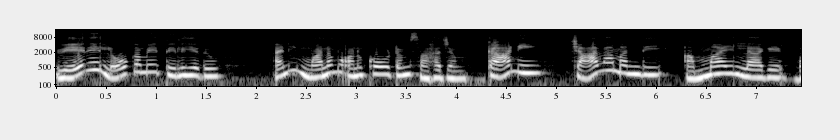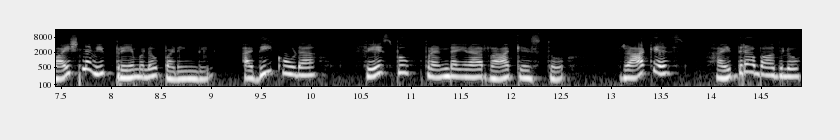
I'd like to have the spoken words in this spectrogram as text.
వేరే లోకమే తెలియదు అని మనము అనుకోవటం సహజం. కానీ చాలామంది అమ్మాయిల్లాగే వైష్ణవి ప్రేమలో పడింది. అది కూడా ఫేస్బుక్ ఫ్రెండ్ అయిన రాకేష్తో. రాకేష్ హైదరాబాదులో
